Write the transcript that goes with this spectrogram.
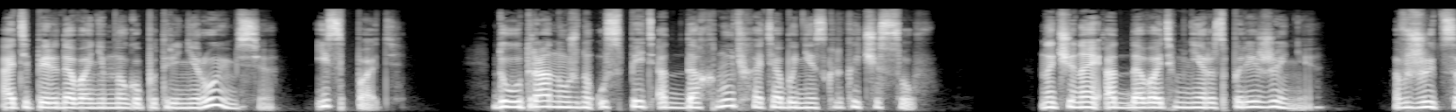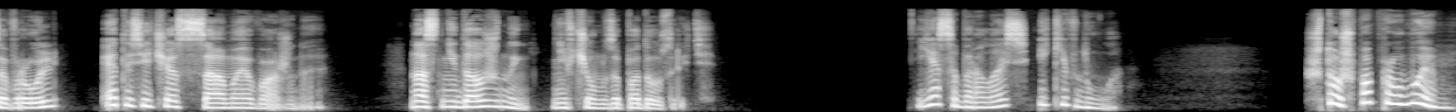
А теперь давай немного потренируемся и спать. До утра нужно успеть отдохнуть хотя бы несколько часов. Начинай отдавать мне распоряжения. Вжиться в роль — это сейчас самое важное. Нас не должны ни в чем заподозрить. Я собралась и кивнула. Что ж, попробуем.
